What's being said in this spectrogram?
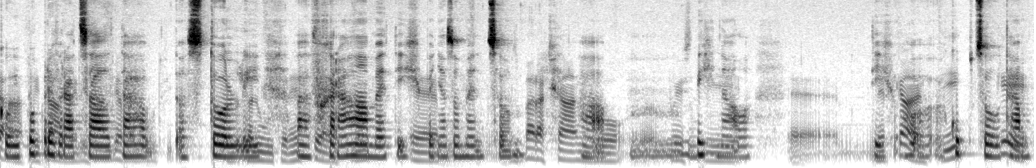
ako by poprevracal tá stoly v chráme tých peňazomencom a vyhnal tých kupcov tam,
